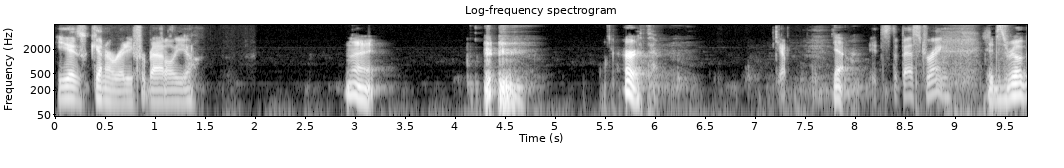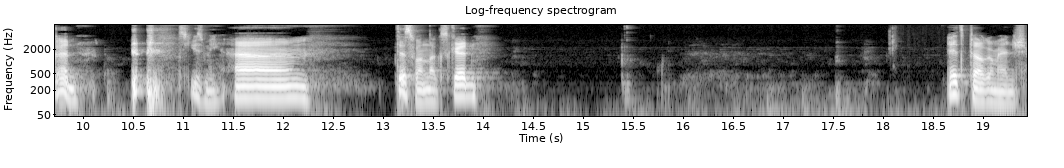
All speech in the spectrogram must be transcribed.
He is gonna ready for battle you. All right. Earth. Yep. Yeah. It's the best ring. It's real good. Excuse me. Um, this one looks good. It's pilgrimage.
